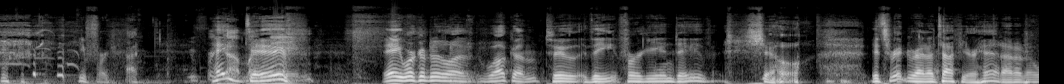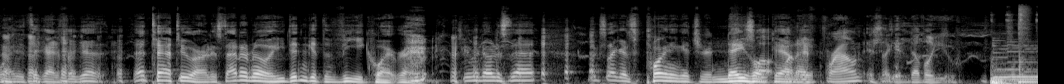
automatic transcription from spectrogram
you forgot. You Hey, forgot my Dave. name. Hey, welcome to uh, welcome to the Fergy and Dave show. It's written right on top of your head. I don't know why you think I'd forget that tattoo artist. I don't know. He didn't get the V quite right. Did you ever notice that? Looks like it's pointing at your nasal Well, when I cavity. frown, it's like a W.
